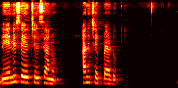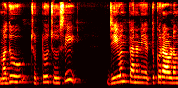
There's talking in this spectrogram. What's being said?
నేనే సేవ్ చేశాను అని చెప్పాడు. మధు చుట్టూ చూసి జీవన్ తనని ఎత్తుకురావడం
